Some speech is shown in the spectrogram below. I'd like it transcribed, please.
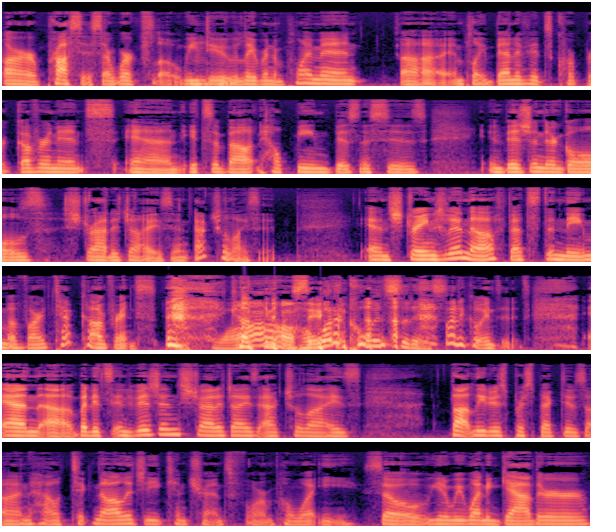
our process, our workflow. We do labor and employment, uh, employee benefits, corporate governance, and it's about helping businesses envision their goals, strategize, and actualize it. And strangely enough, that's the name of our tech conference. Wow, what a coincidence. what a coincidence. And uh, but it's envision, strategize, actualize thought leaders' perspectives on how technology can transform Hawaii. So you know we want to gather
